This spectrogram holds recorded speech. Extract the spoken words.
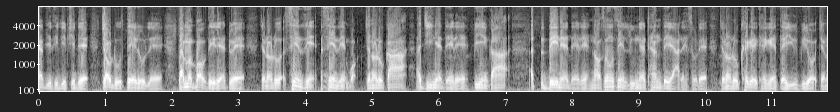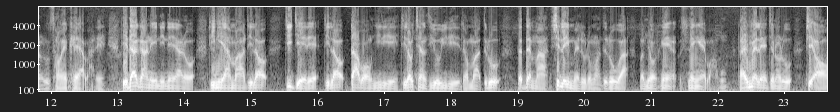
ရပစ္စည်းတွေဖြစ်တဲ့ကြောက်တို့တဲတို့လည်းလမ်းမပေါက်သေးတဲ့အတွက်ကျွန်တော်တို့အဆင့်ဆင့်အဆင့်ဆင့်ပေါ့ကျွန်တော်တို့ကားအကြီးနဲ့တည်တယ်ပြီးရင်ကားအသေးနဲ့တည်တယ်နောက်ဆုံးအဆင့်လူနဲ့ထမ်းတည်ရတယ်ဆိုတော့ကျွန်တော်တို့ခက်ခက်ခဲခဲတည်ယူပြီးတော့ကျွန်တော်တို့ဆောင်ရွက်ခဲ့ရပါတယ်ဒေတာကန်နေအနေနဲ့ကတော့ဒီနေရာမှာဒီလောက်ကြီးကျယ်တဲ့ဒီလောက်တာပေါင်ကြီးတွေဒီလောက်ချန်စီယိုကြီးတွေတော့မှသူတို့တက်တက်မှာဖြစ်လိမ့်မယ်လို့တော့မှသူတို့ကမမျှော်လင့်လင့်ခဲ့ပါဘူးဒါပေမဲ့လည်းကျွန်တော်တို့ဖြစ်အောင်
